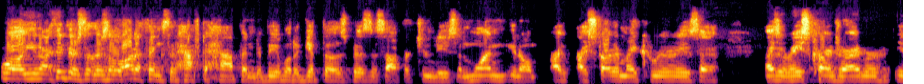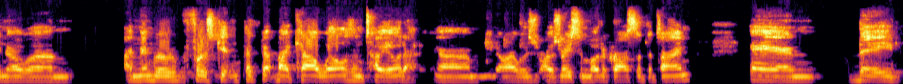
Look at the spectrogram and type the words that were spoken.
well, you know, I think there's there's a lot of things that have to happen to be able to get those business opportunities. And one, you know, I, I started my career as a as a race car driver. You know, um, I remember first getting picked up by Cal Wells and Toyota. Um, you know, I was I was racing motocross at the time, and they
